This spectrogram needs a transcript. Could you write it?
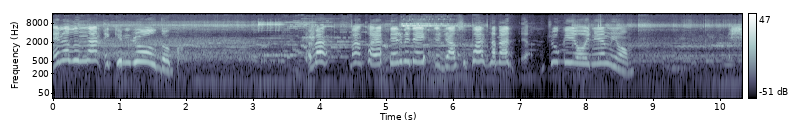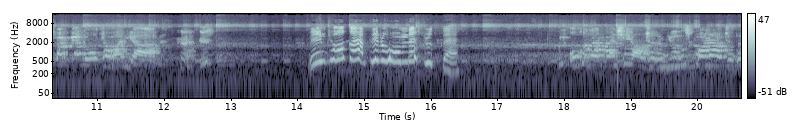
en azından ikinci olduk. Karakterimi değiştireceğim. Spark'la ben çok iyi oynayamıyorum. Bende orta var ya. Benim çoğu karakterim 15 rütbe. o kadar ben şey harcadım. Yıldız puanı harcadım.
